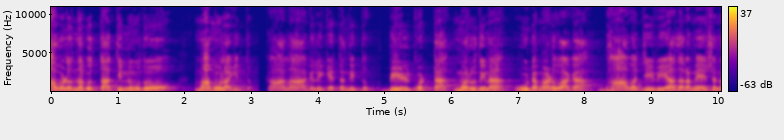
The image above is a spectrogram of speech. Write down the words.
ಅವಳು ನಗುತ್ತಾ ತಿನ್ನುವುದು ಮಾಮೂಲಾಗಿತ್ತು. ಕಾಲ ಅಗಲಿಕೆ ತಂದಿತ್ತು. ಬೀಳ್ಕೊಟ್ಟ ಮರುದಿನ ಊಟ ಮಾಡುವಾಗ ಭಾವಜೀವಿಯಾದ ರಮೇಶನ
